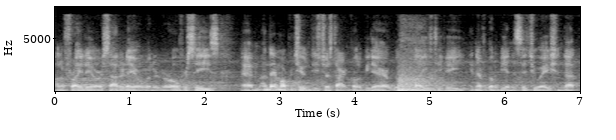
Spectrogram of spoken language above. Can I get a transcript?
on a Friday or a Saturday, or whether they're overseas. Um, and them opportunities just aren't going to be there with live TV. You're never going to be in a situation that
